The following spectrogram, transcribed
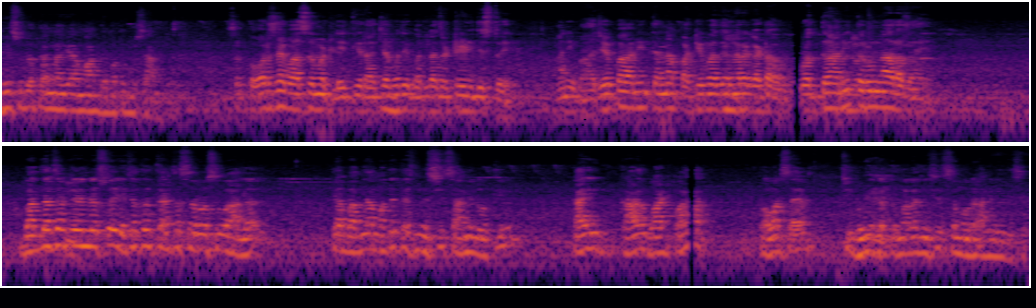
हे सुद्धा त्यांना या माध्यमातून मी सांगतो. सर पवारसाहेब असं म्हटले की राज्यामध्ये बदलाचा ट्रेंड दिसतोय आणि भाजप आणि त्यांना पाठिंबा देणाऱ्या गटावर वृद्ध आणि तरुण नाराज आहे. बदलाचा ट्रेंड असतो याच्यातच त्यांचं सर्वस्व आलं. त्या बदलामध्ये ते निश्चित सामील होतील. काही काळ वाट पाहत पवारसाहेबची भूमिका तुम्हाला निश्चित समोर आलेली दिसेल.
